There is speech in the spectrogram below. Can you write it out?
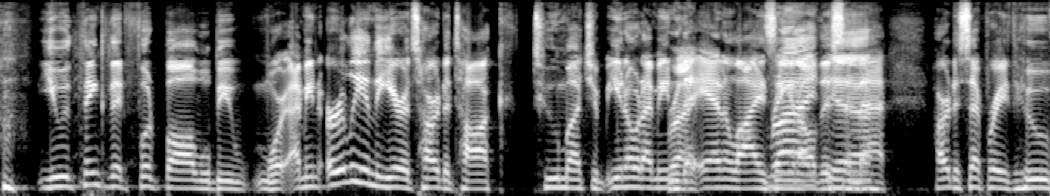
you would think that football will be more. I mean, early in the year, it's hard to talk too much. You know what I mean? Right. The analyzing and all this yeah. and that. Hard to separate who,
